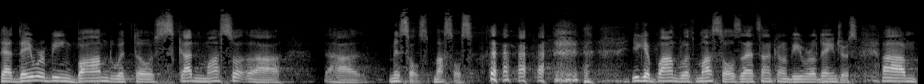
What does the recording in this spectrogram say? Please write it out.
That they were being bombed with those Scud muscle, uh, uh, missiles, muscles. you get bombed with muscles, that's not going to be real dangerous. Um,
